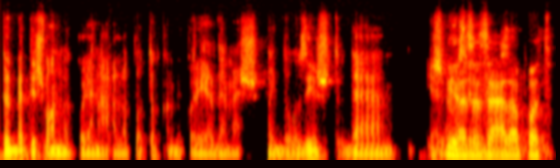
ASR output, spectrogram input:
többet, és vannak olyan állapotok, amikor érdemes egy dózist, de... És mi az az állapot?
